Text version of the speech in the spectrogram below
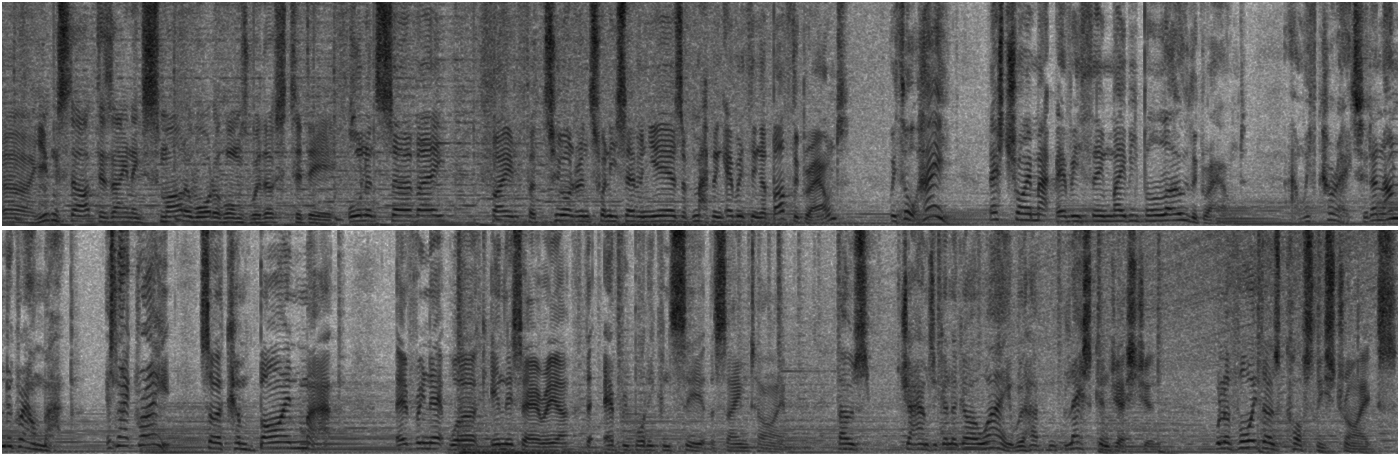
uh, you can start designing smarter water homes with us today. Ordnance Survey, famed for 227 years of mapping everything above the ground. We thought, hey, let's try and map everything maybe below the ground. And we've created an underground map. Isn't that great? So a combined map, every network in this area that everybody can see at the same time. Those jams are going to go away. We'll have less congestion. We'll avoid those costly strikes.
